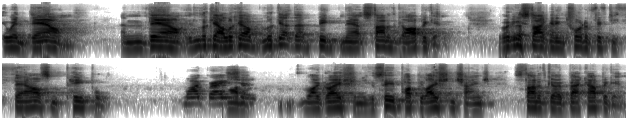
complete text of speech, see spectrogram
It went down. And now, look out, look out, look at that big now. It started to go up again. We're going to start getting 250,000 people. Migration. Um, migration. You can see the population change started to go back up again.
